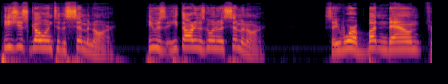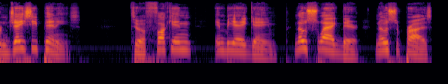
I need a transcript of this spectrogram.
He's just going to the seminar. He was he thought he was going to a seminar. So he wore a button down from JC Penney's to a fucking NBA game. No swag there. No surprise.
